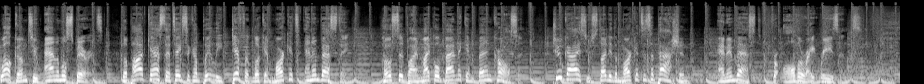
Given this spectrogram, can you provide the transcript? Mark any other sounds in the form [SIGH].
Welcome to Animal Spirits, the podcast that takes a completely different look at markets and investing. Hosted by Michael Batnick and Ben Carlson, two guys who study the markets as a passion and invest for all the right reasons.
